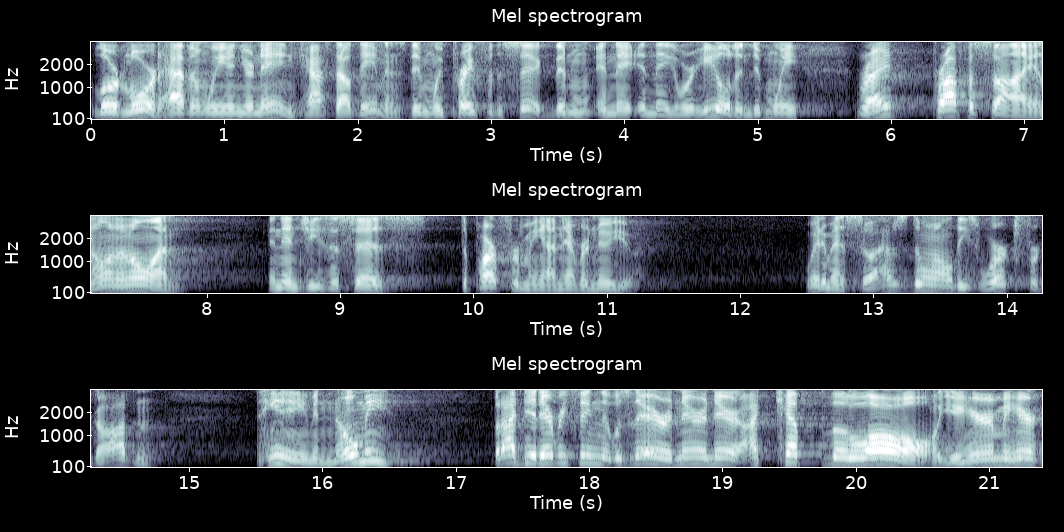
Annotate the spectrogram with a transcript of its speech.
Lord, Lord, haven't we in your name cast out demons? Didn't we pray for the sick? Didn't, and, they, and they were healed. And didn't we, right? Prophesy and on and on. And then Jesus says, Depart from me, I never knew you. Wait a minute. So I was doing all these works for God and, and he didn't even know me? But I did everything that was there and there and there. I kept the law. You hearing me here?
